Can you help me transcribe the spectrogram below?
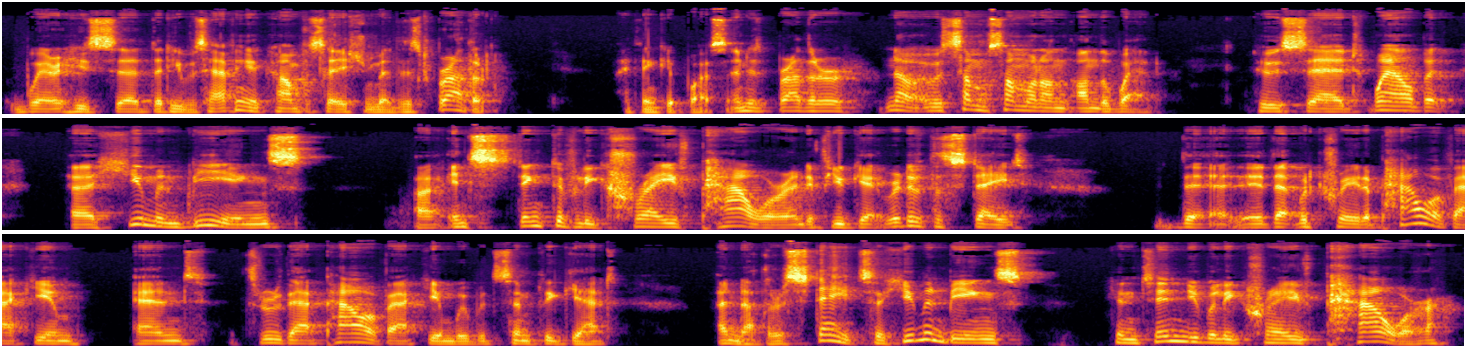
where he said that he was having a conversation with his brother, I think it was. And his brother, no, it was some, someone on, on the web who said, well, but uh, human beings uh, instinctively crave power. And if you get rid of the state, th- that would create a power vacuum. And through that power vacuum, we would simply get another state. So human beings continually crave power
